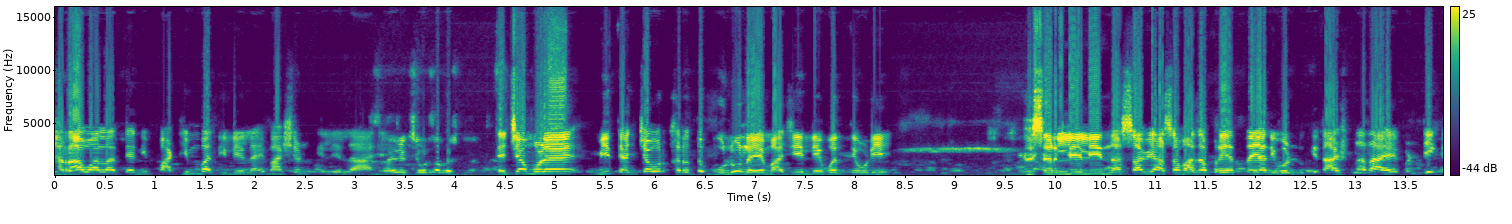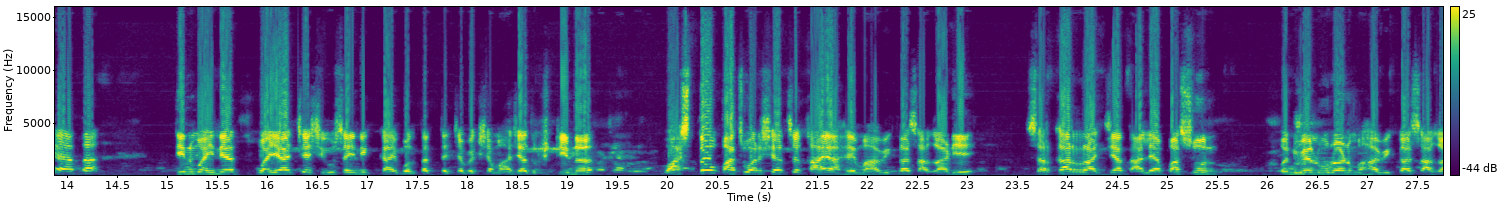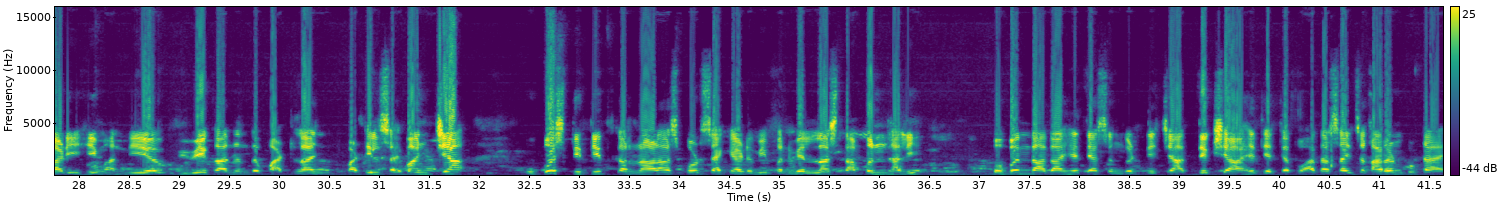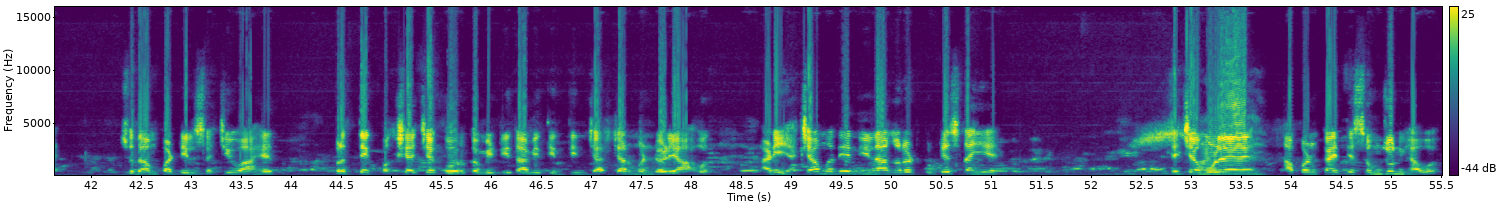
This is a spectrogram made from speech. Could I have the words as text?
ठरावाला त्यांनी पाठिंबा दिलेला आहे भाषण केलेलं आहे. एक शेवटचा प्रश्न. त्याच्यामुळे मी त्यांच्यावर खरं तर बोलू नये. माझी लेवल तेवढी घसरलेली नसावी असा माझा प्रयत्न या निवडणुकीत असणार आहे. पण ठीक आहे आता तीन महिन्यात वयाचे शिवसैनिक काय बोलतात त्याच्यापेक्षा माझ्या दृष्टीनं वास्तव पाच वर्षाचं काय आहे महाविकास आघाडी सरकार राज्यात आल्यापासून पनवेल उरण महाविकास आघाडी ही माननीय विवेकानंद पाटलां पाटील साहेबांच्या उपस्थितीत कर्नाळा स्पोर्ट्स अकॅडमी पनवेलला स्थापन झाली. बबन दादा हे त्या संघटनेचे अध्यक्ष आहेत याच्यात वाद असायचं कारण कुठं आहे? सुदाम पाटील सचिव आहेत. प्रत्येक पक्षाचे कोर कमिटीत आम्ही तीन तीन चार चार मंडळी आहोत. आणि ह्याच्यामध्ये निनागरट कुठेच नाहीये. त्याच्यामुळे आपण काय ते समजून घ्यावं.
